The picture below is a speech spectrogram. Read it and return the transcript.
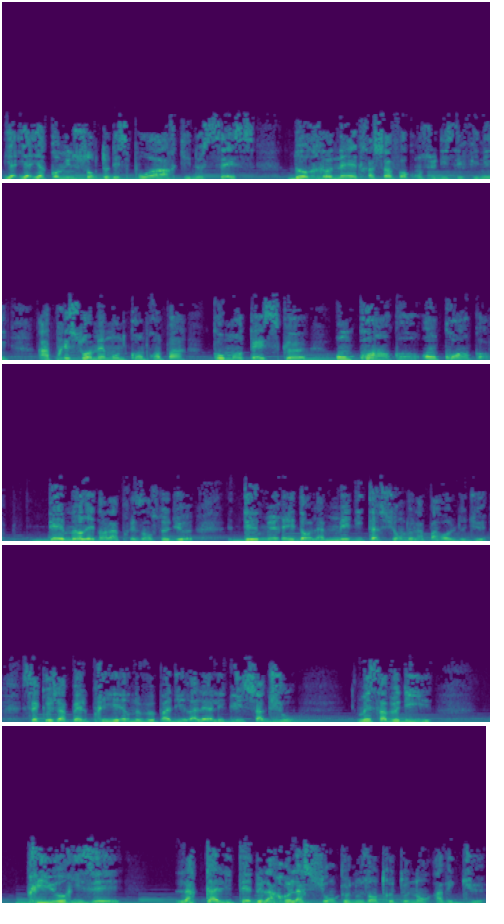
il y, a, comme une sorte d'espoir qui ne cesse de renaître à chaque fois qu'on se dit c'est fini. Après soi-même, on ne comprend pas comment est-ce que on croit encore, on croit encore. Demeurer dans la présence de Dieu, demeurer dans la méditation de la parole de Dieu. Ce que j'appelle prière ne veut pas dire aller à l'église chaque jour, mais ça veut dire prioriser la qualité de la relation que nous entretenons avec Dieu.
